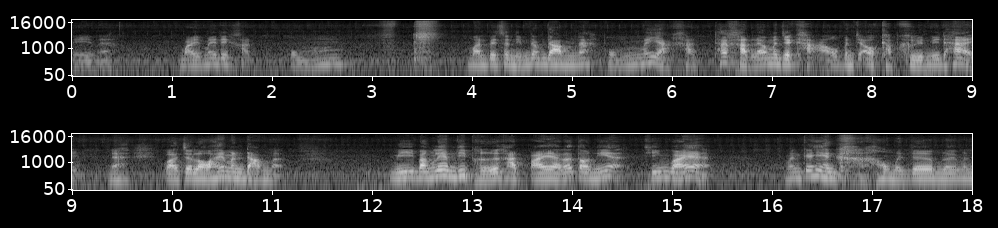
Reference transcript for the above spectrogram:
นี่นะใบไม่ได้ขัด ผมมันเป็นสนิมดำๆนะ ผมไม่อยากขัด ถ้าขัดแล้วมันจะขาว มันจะเอากลับคืนไม่ได้ นะกว่าจะรอให้มันดำอะมีบางเล่มที่เผลอขัดไปอะแล้วตอนนี้ทิ้งไว้อะมันก็ยังขาวเหมือนเดิมเลยมัน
